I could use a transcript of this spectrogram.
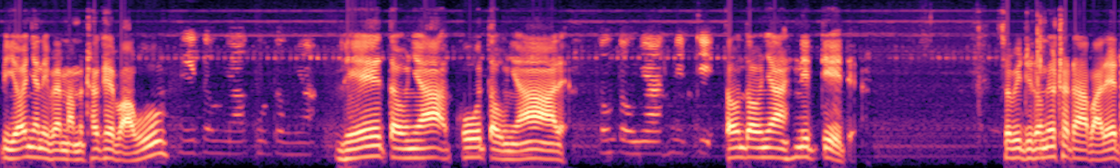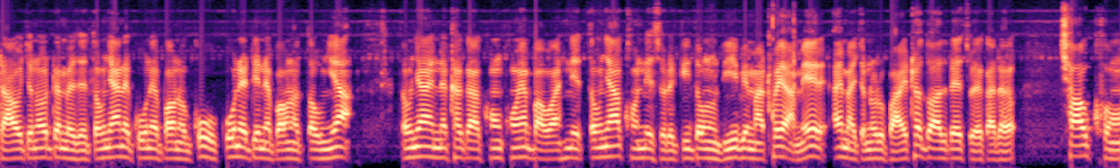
ပြီးရောညနေပိုင်းမှာမထွက်ခဲ့ပါဘူး4သုံးညာ9သုံးညာ4တုံညာ6တုံညာတဲ့3သုံးညာ2တိ3တုံညာ2တစ်တဲ့ဆိုပြီးဒီလိုမျိုးထွက်ထားပါတယ်ဒါကိုကျွန်တော်တို့တက်မယ်ဆိုရင်3ညနဲ့6နဲ့ပေါင်းတော့6 6နဲ့1နဲ့ပေါင်းတော့3ည 3ညရဲ့နှစ်ခက်ကခွန်ခွန်ရဲ့ပါဝါ2 3ညခွန်2ဆိုတဲ့ဒီသုံးလုံးဒီအပြင်မှာထွက်ရမယ်တဲ့အဲ့မှာကျွန်တော်တို့ဘာတွေထွက်သွားတဲ့ဆိုတဲ့ကတော့6ခွန်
